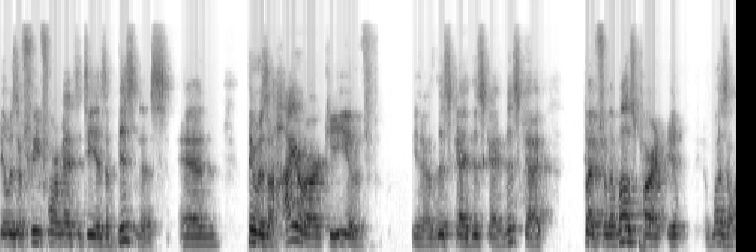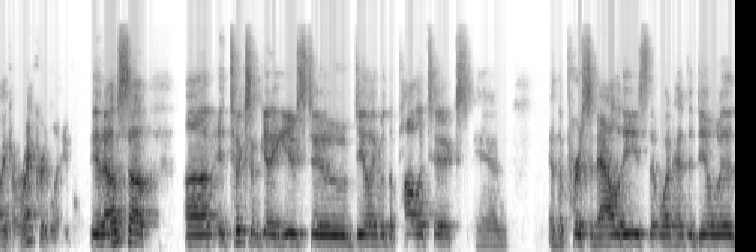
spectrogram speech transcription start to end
it was a free form entity as a business. And there was a hierarchy of, you know, this guy, this guy, and this guy, but for the most part, it, it wasn't like a record label, you know. So um, it took some getting used to dealing with the politics and and the personalities that one had to deal with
